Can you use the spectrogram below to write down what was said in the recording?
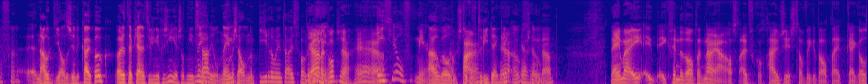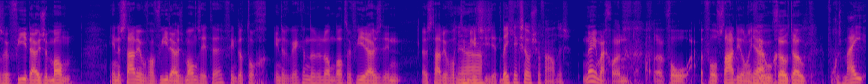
Of, eh? Eh, nou, die hadden ze in de Kuip ook. Oh, dat heb jij natuurlijk niet gezien. Je zat niet in het Nee. stadion. Nee, Nee. maar ze hadden een Piro in het uitvak. Dat Ja, dat klopt ja. ja, ja. Eentje of meer? Nou, wel een, Een stuk of drie, denk Ja, ik. oh, Ja. zo. inderdaad. Nee, maar ik, ik, ik vind het altijd, nou ja, als het uitverkocht huis is, dan vind ik het altijd, kijk, als er 4000 man in een stadion van 4000 man zitten, vind ik dat toch indrukwekkender dan dat er 4000 in een stadion van Ja, Tbilisi een zitten. beetje Excelsior verhaal dus. Nee, maar gewoon eh, vol, vol stadionnetje, Ja. hoe groot ook. Volgens mij,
